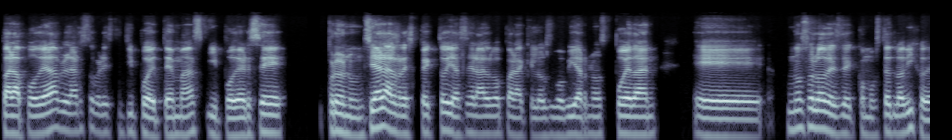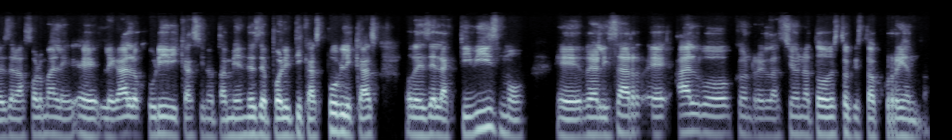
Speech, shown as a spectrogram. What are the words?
para poder hablar sobre este tipo de temas y poderse pronunciar al respecto y hacer algo para que los gobiernos puedan, eh, no solo desde, como usted lo dijo, desde la forma eh, legal o jurídica, sino también desde políticas públicas o desde el activismo, eh, realizar algo con relación a todo esto que está ocurriendo?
